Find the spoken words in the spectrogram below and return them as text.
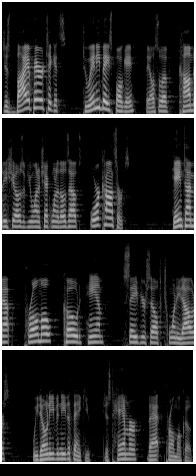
Just buy a pair of tickets to any baseball game. They also have comedy shows if you want to check one of those out, or concerts. Game Time app, promo code HAM, save yourself $20. We don't even need a thank you. Just hammer that promo code.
